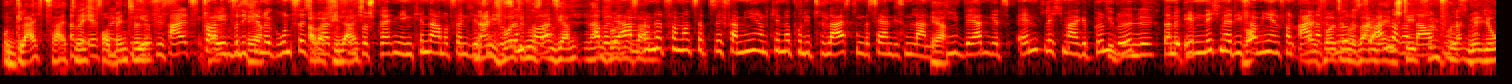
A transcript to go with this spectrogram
Und gleichzeitig, Frau Bentele... Verfallsdatum für die Kindergrundsicherung ja, und Versprechen gegen Kinderarmut fände ich jetzt nein, nicht ich wollte so nur sagen, Sie haben, nein, aber wir haben 175 Familien- und kinderpolitische Leistungen bisher in diesem Land. Ja. Die werden jetzt endlich mal gebündelt, gebündelt. damit eben nicht mehr die Familien von einer ja, ich wollte nur sagen, da entsteht 500 Millionen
